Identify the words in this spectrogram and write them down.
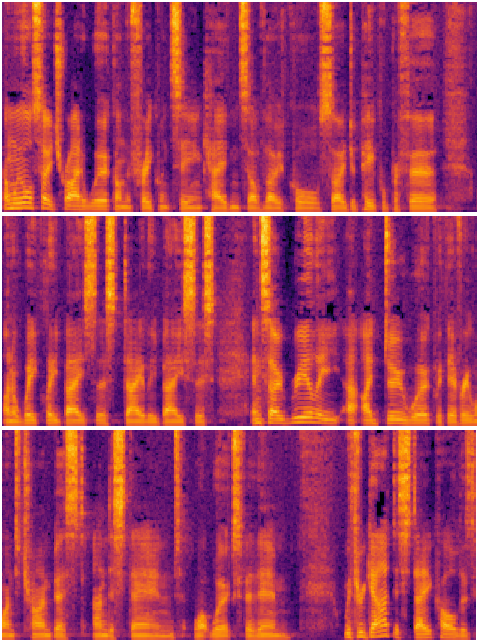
And we also try to work on the frequency and cadence of those calls. So, do people prefer on a weekly basis, daily basis? And so, really, uh, I do work with everyone to try and best understand what works for them. With regard to stakeholders,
